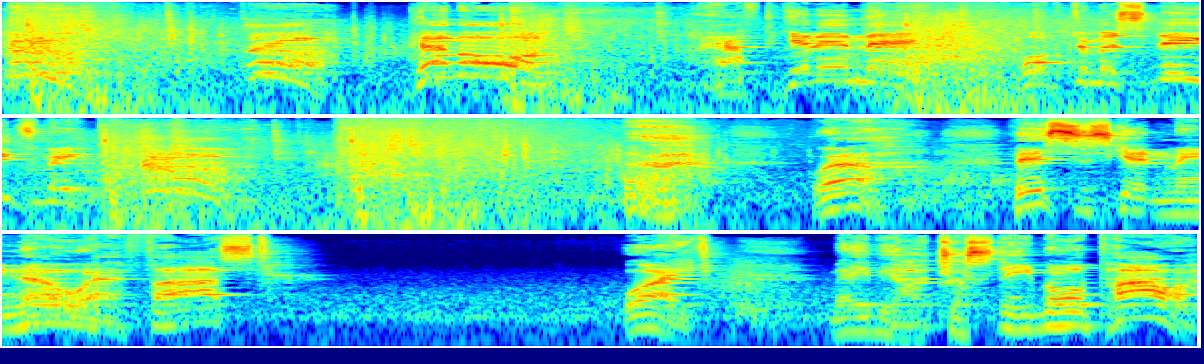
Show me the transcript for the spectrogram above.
Come on! I have to get in there. Optimus needs me. well, this is getting me nowhere fast. Wait, maybe I just need more power.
